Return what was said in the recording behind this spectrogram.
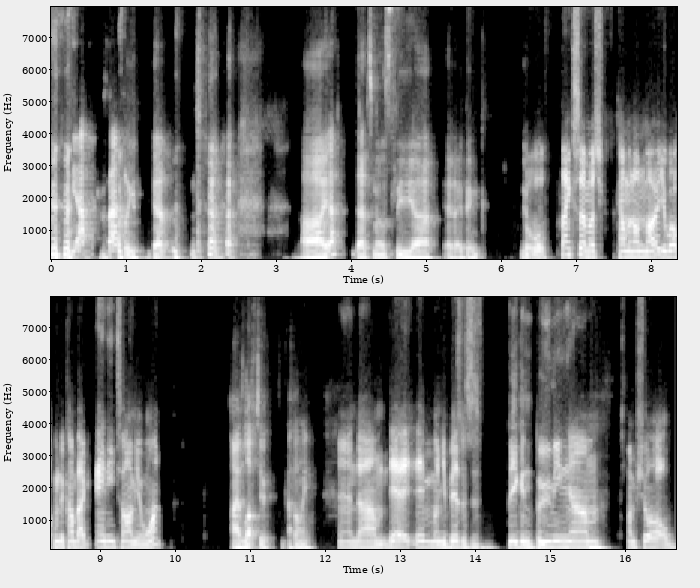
yeah, exactly. Yeah. uh, yeah, that's mostly uh, it, I think. Well, thanks so much for coming on, Mo. You're welcome to come back anytime you want. I'd love to, definitely. And um, yeah, even when your business is big and booming, um, I'm sure I'll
